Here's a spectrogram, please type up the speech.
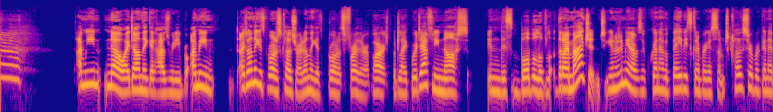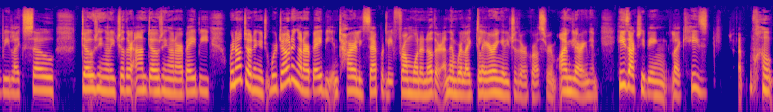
Uh, I mean, no, I don't think it has really. Bro- I mean, I don't think it's brought us closer. I don't think it's brought us further apart. But like, we're definitely not in this bubble of that I imagined. You know what I mean? I was like, we're gonna have a baby. It's gonna bring us so much closer. We're gonna be like so doting on each other and doting on our baby. We're not doting. We're doting on our baby entirely separately from one another, and then we're like glaring at each other across the room. I'm glaring at him. He's actually being like he's. Well,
